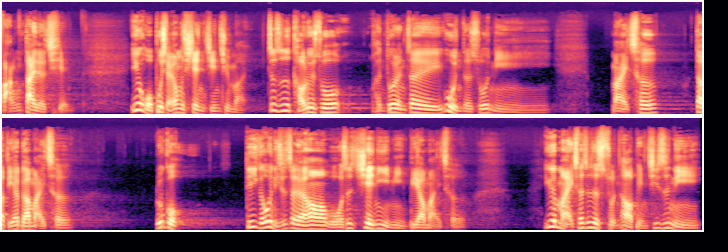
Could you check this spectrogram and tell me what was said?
房贷的钱，因为我不想用现金去买。就是考虑说，很多人在问的说，你买车到底要不要买车？如果第一个问题是这个哦，我是建议你不要买车，因为买车就是损耗品。其实你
